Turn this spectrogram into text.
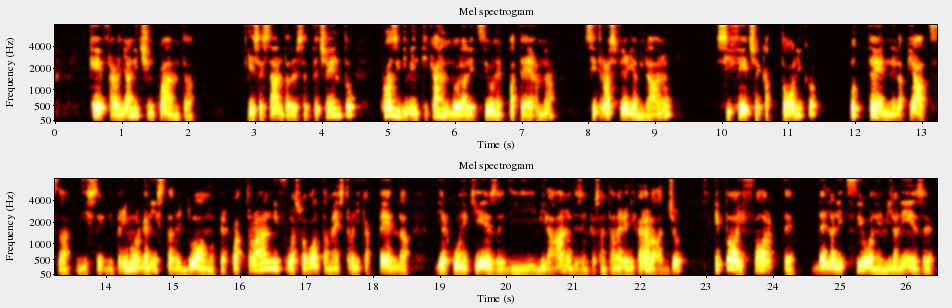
che fra gli anni 50 e 60 del Settecento, quasi dimenticando la lezione paterna, si trasferì a Milano, si fece cattolico Ottenne la piazza di, di, primo organista del Duomo per quattro anni, fu a sua volta maestro di cappella di alcune chiese di Milano, ad esempio Santa Maria di Caravaggio, e poi, forte della lezione milanese,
